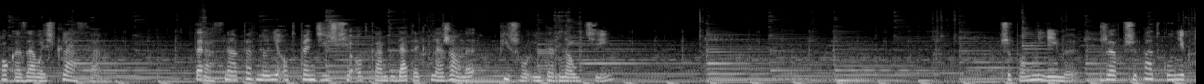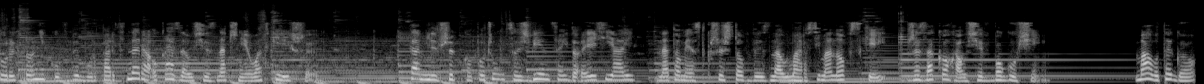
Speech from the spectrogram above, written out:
Pokazałeś klasę. Teraz na pewno nie odpędzisz się od kandydatek na żonę, piszą internauci. Przypomnijmy, że w przypadku niektórych rolników wybór partnera okazał się znacznie łatwiejszy. Kamil szybko poczuł coś więcej do ACI, natomiast Krzysztof wyznał Marsji Manowskiej, że zakochał się w Bogusi. Mało tego,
